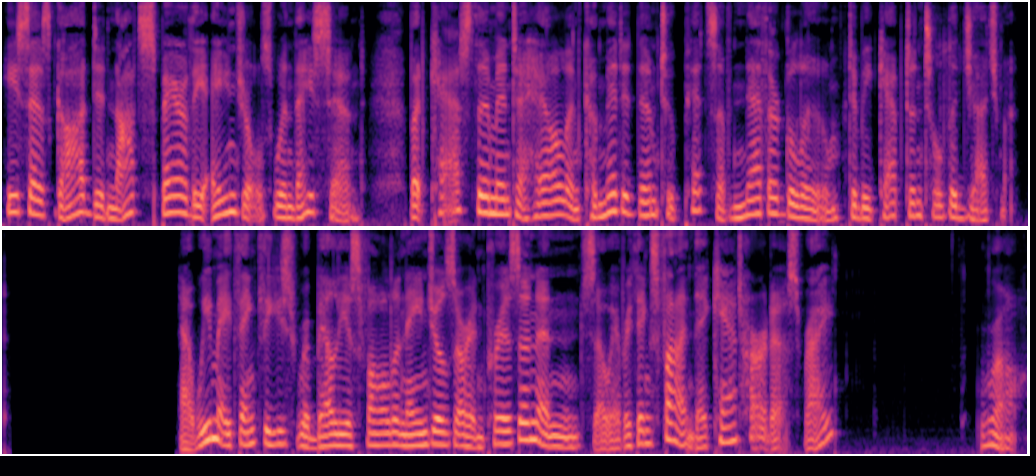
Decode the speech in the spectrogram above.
He says, God did not spare the angels when they sinned, but cast them into hell and committed them to pits of nether gloom to be kept until the judgment. Now, we may think these rebellious fallen angels are in prison and so everything's fine. They can't hurt us, right? Wrong.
